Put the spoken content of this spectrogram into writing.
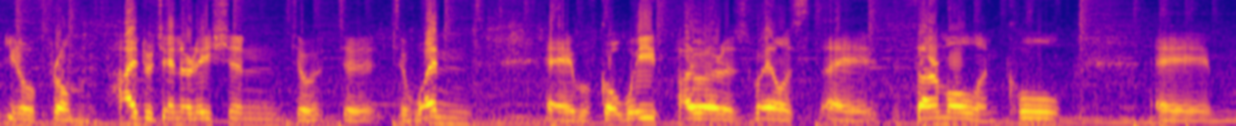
you know, from hydro generation to, to, to wind, uh, we've got wave power as well as uh, thermal and coal. Um,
